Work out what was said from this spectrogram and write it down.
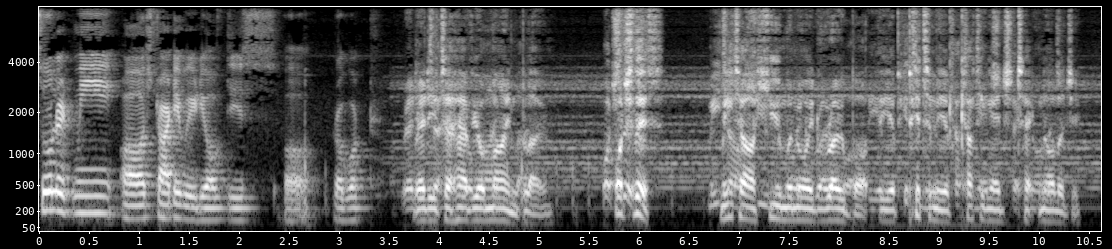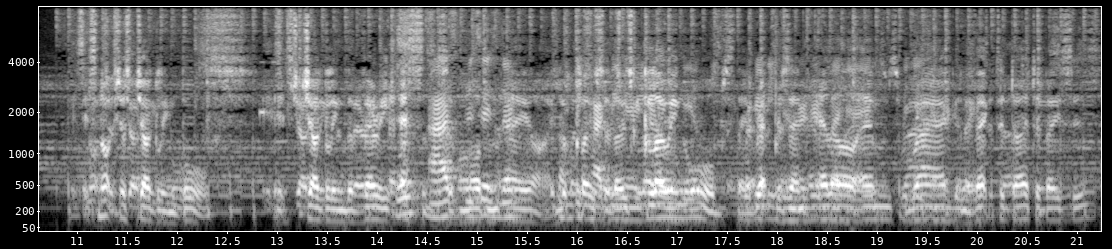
so let me uh, start a video of this uh, robot. Ready to have your mind blown? Watch this. Meet our humanoid robot, the epitome of cutting edge technology. It's not just juggling balls, it's juggling the very essence of modern AI. Look closer, those glowing orbs, they But it is represent generated by AI, LLMs, RAG, and vector databases.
